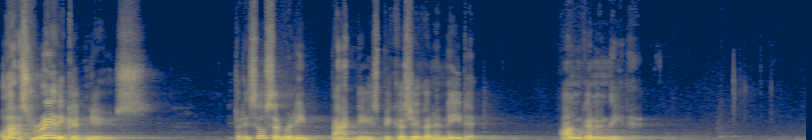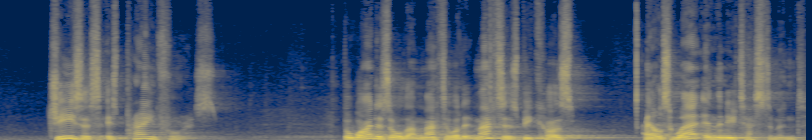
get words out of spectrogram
Well, that's really good news. But it's also really bad news because you're going to need it. I'm going to need it. Jesus is praying for us. But why does all that matter? Well, it matters because elsewhere in the New Testament,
